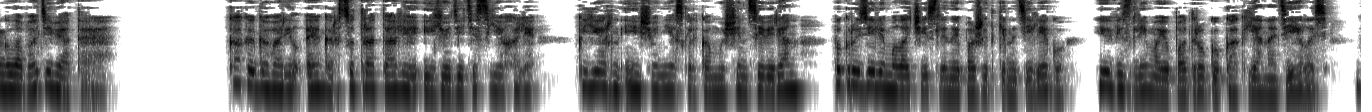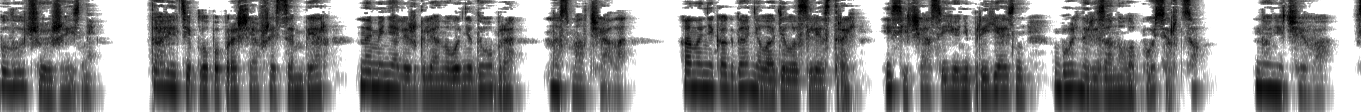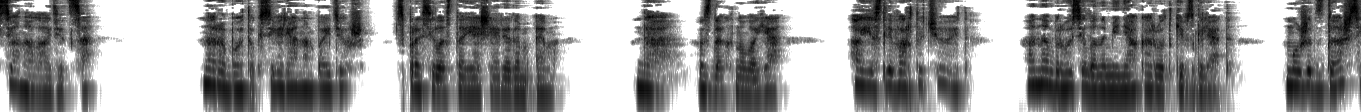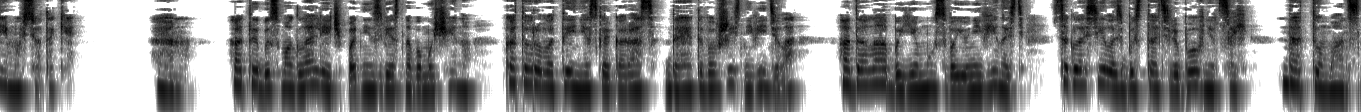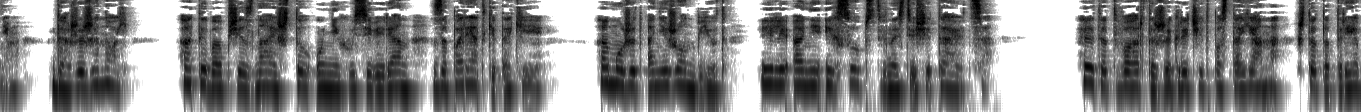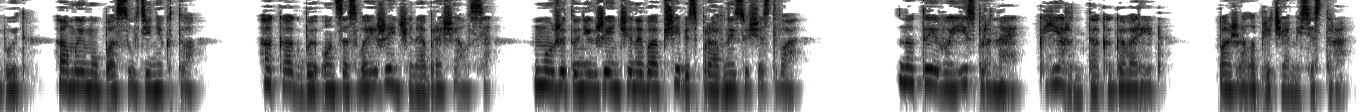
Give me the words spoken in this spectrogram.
Глава девятая Как и говорил Эгор, с утра Талия и ее дети съехали. Кьерн и еще несколько мужчин-северян погрузили малочисленные пожитки на телегу и увезли мою подругу, как я надеялась, в лучшую жизнь. Талия, тепло попрощавшись с Эмбер, на меня лишь глянула недобро, но смолчала. Она никогда не ладила с Лестрой, и сейчас ее неприязнь больно резанула по сердцу. Но ничего, все наладится. «На работу к северянам пойдешь?» — спросила стоящая рядом М. «Да», — вздохнула я. «А если во рту чует?» Она бросила на меня короткий взгляд. «Может, сдашься ему все-таки?» «Эм, а ты бы смогла лечь под неизвестного мужчину, которого ты несколько раз до этого в жизни видела?» Отдала бы ему свою невинность, согласилась бы стать любовницей, да туман с ним, даже женой. А ты вообще знаешь, что у них у северян за порядки такие? А может, они жен бьют, или они их собственностью считаются? Этот Варта же кричит постоянно, что-то требует, а мы ему по сути никто. А как бы он со своей женщиной обращался? Может, у них женщины вообще бесправные существа? Но ты его избранная, Кьерн так и говорит. Пожала плечами сестра.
